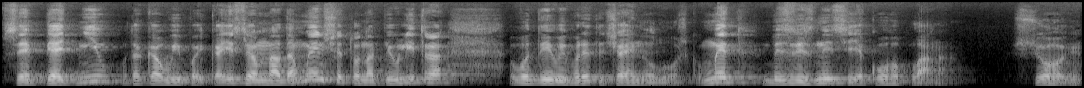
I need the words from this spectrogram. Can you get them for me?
Все, 5 днів така випайка. Якщо вам треба менше, то на пів літра води ви берете чайну ложку. Мед без різниці якого плана. З чого він.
